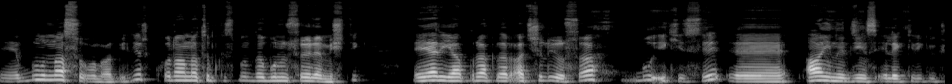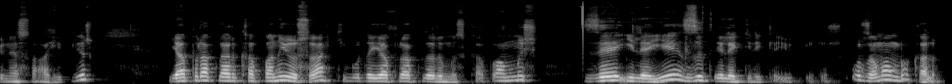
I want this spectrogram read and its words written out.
E, bu nasıl olabilir? Konu anlatım kısmında bunu söylemiştik. Eğer yapraklar açılıyorsa bu ikisi e, aynı cins elektrik yüküne sahiptir. Yapraklar kapanıyorsa ki burada yapraklarımız kapanmış. Z ile Y zıt elektrikle yüklüdür. O zaman bakalım.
